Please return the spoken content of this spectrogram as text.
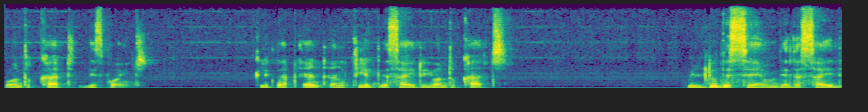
We want to cut this point. Click that end and click the side you want to cut. We'll do the same the other side.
